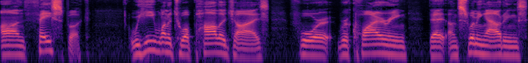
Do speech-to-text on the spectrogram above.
on Facebook where he wanted to apologize for requiring that on swimming outings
